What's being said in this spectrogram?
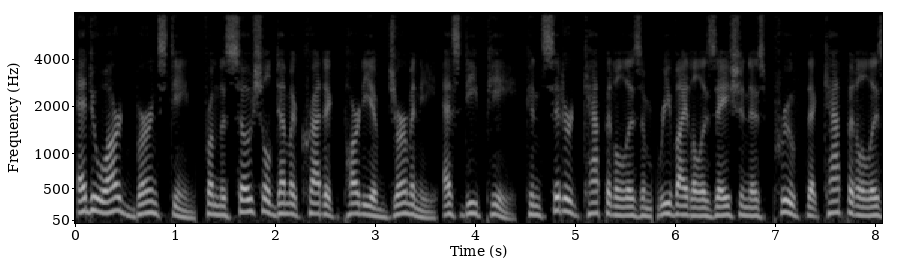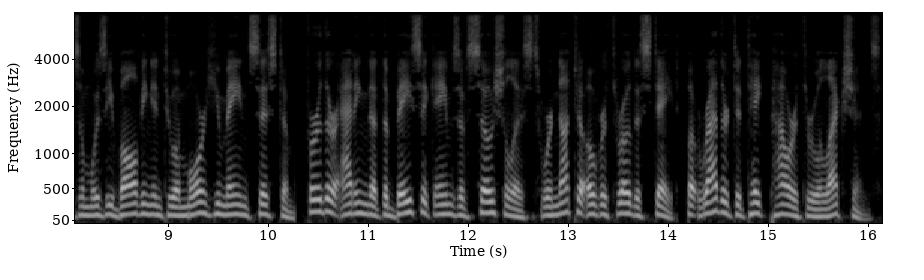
Eduard Bernstein, from the Social Democratic Party of Germany SDP, considered capitalism revitalization as proof that capitalism was evolving into a more humane system, further adding that the basic aims of socialists were not to overthrow the state, but rather to take power through elections.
